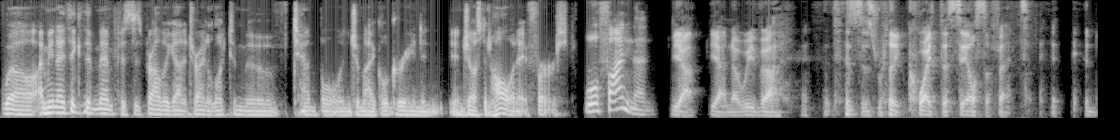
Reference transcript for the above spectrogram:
Well, I mean, I think that Memphis has probably got to try to look to move Temple and JaMychal Green and, and Justin Holiday first. Well, fine then. Yeah, yeah, no, we've uh this is really quite the sales event in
